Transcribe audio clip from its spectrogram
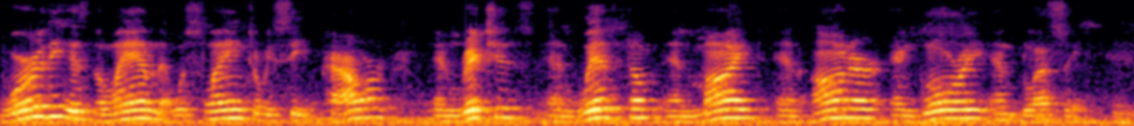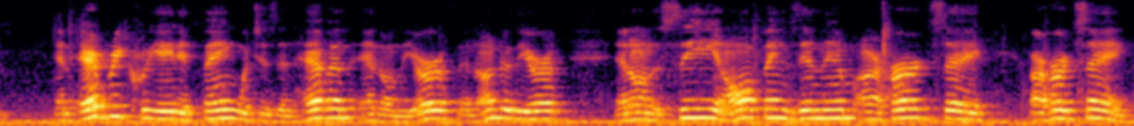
Worthy is the Lamb that was slain to receive power, and riches, and wisdom, and might, and honor, and glory, and blessing. And every created thing which is in heaven, and on the earth, and under the earth, and on the sea and all things in them are heard say are heard saying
